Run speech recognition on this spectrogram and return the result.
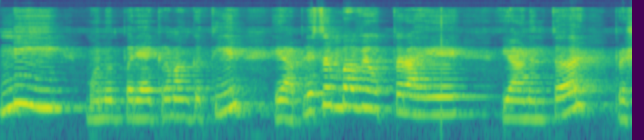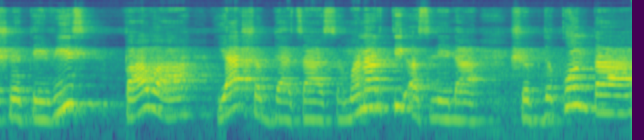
नी. म्हणून पर्याय क्रमांक तीन हे आपले संभाव्य उत्तर आहे. यानंतर प्रश्न तेवीस पावा या शब्दाचा समानार्थी असलेला शब्द कोणता?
